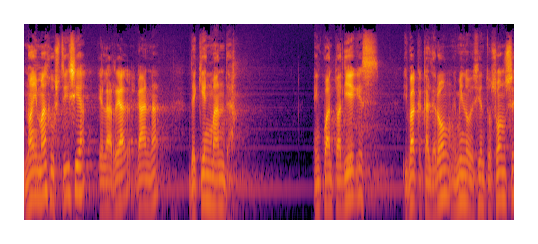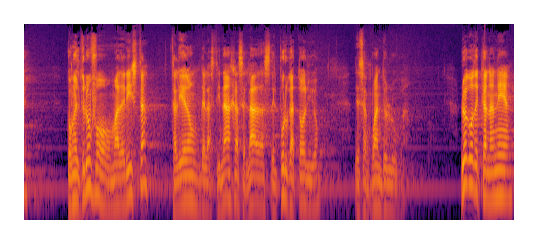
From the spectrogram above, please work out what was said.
no hay más justicia que la real gana de quien manda. En cuanto a Diegues y Vaca Calderón, en 1911, con el triunfo maderista salieron de las tinajas heladas del purgatorio de San Juan de Uluga. Luego de Cananea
